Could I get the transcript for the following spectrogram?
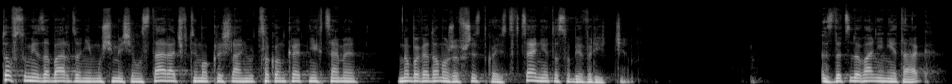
to w sumie za bardzo nie musimy się starać w tym określaniu, co konkretnie chcemy, no bo wiadomo, że wszystko jest w cenie, to sobie wyliczcie. Zdecydowanie nie tak.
